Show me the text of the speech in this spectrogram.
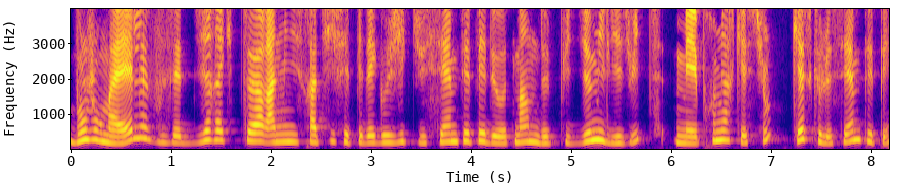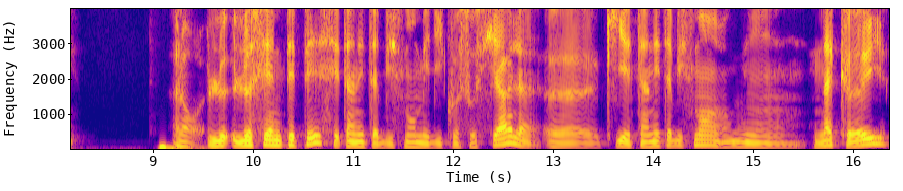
Bonjour Maëlle, vous êtes directeur administratif et pédagogique du CMPP de Haute-Marne depuis 2018. Mais première question, qu'est-ce que le CMPP alors, le, le, CMPP, c'est un établissement médico-social euh, qui est un établissement où on accueille,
